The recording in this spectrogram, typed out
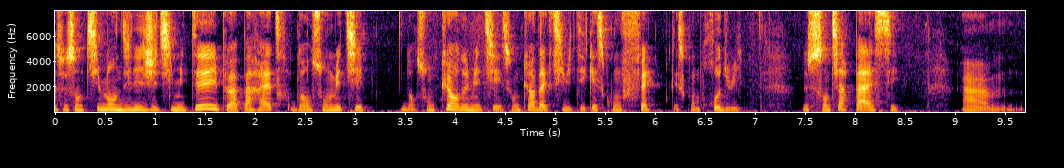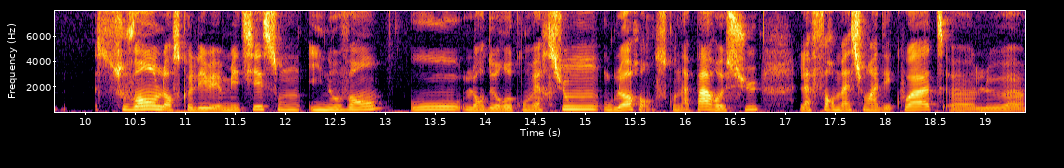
ce sentiment d'illégitimité, il peut apparaître dans son métier, dans son cœur de métier, son cœur d'activité. Qu'est-ce qu'on fait? Qu'est-ce qu'on produit? Ne se sentir pas assez. Euh, souvent, lorsque les métiers sont innovants, ou lors de reconversion, ou lorsqu'on n'a pas reçu la formation adéquate, euh, le, euh,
